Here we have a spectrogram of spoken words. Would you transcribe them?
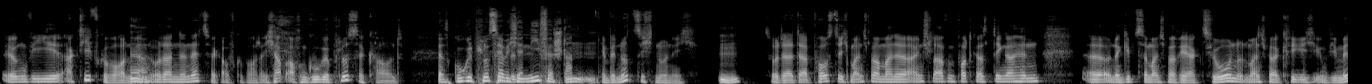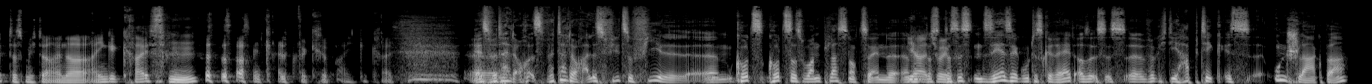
irgendwie aktiv geworden Ja. bin oder ein Netzwerk aufgebaut habe. Ich habe auch einen Google Plus-Account. Das Google Plus habe ich ja nie verstanden. Den benutze ich nur nicht. Mhm. So, da, da poste ich manchmal meine Einschlafen-Podcast-Dinger hin äh, und dann gibt's da manchmal Reaktionen und manchmal kriege ich irgendwie mit, dass mich da einer eingekreist Mhm. Das war so ein geiler Begriff, eingekreist. Ja, es Äh, wird halt auch, es wird halt auch alles viel zu viel. Ähm, kurz, kurz das OnePlus noch zu Ende. Ähm, Ja, das, das ist ein sehr, sehr gutes Gerät. Also es ist äh, wirklich die Haptik ist äh, unschlagbar.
